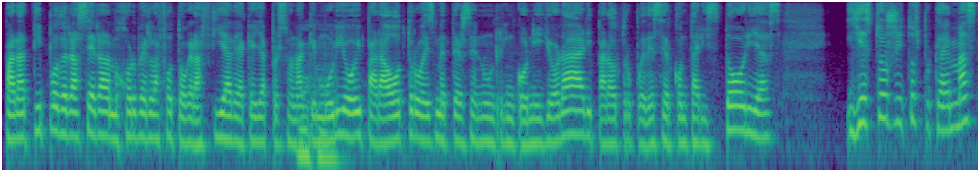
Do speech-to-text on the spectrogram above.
para ti podrá ser a lo mejor ver la fotografía de aquella persona que murió y para otro es meterse en un rincón y llorar y para otro puede ser contar historias. Y estos ritos, porque además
